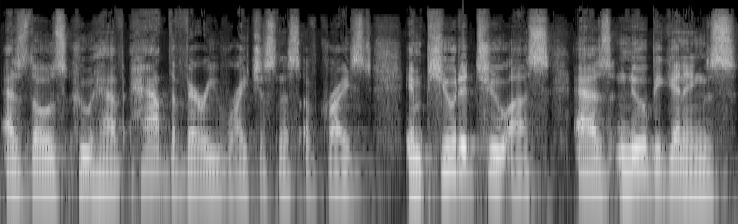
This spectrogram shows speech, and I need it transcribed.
as those who have had the very righteousness of Christ imputed to us as new beginnings,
